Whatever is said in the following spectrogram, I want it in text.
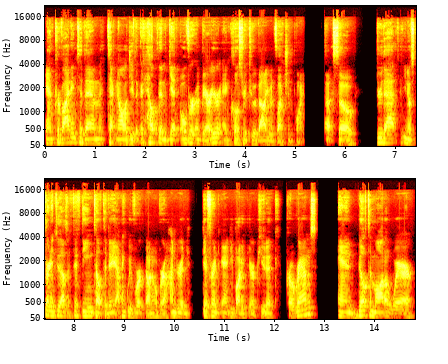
and providing to them technology that could help them get over a barrier and closer to a value inflection point. Uh, so through that, you know, starting 2015 till today, I think we've worked on over 100 different antibody therapeutic programs and built a model where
